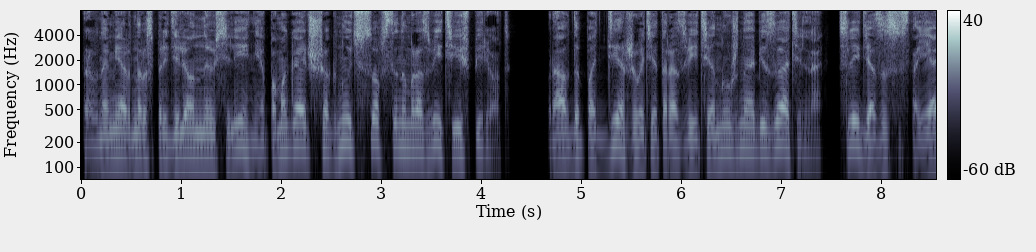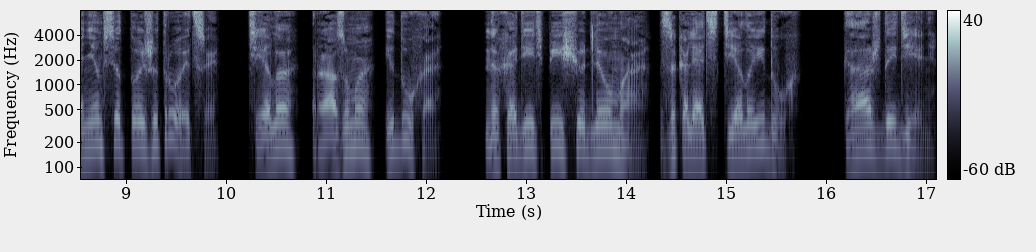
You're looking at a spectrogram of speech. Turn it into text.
Равномерно распределенное усиление помогает шагнуть в собственном развитии вперед. Правда, поддерживать это развитие нужно обязательно, следя за состоянием все той же троицы — тела, разума и духа. Находить пищу для ума, закалять тело и дух. Каждый день,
